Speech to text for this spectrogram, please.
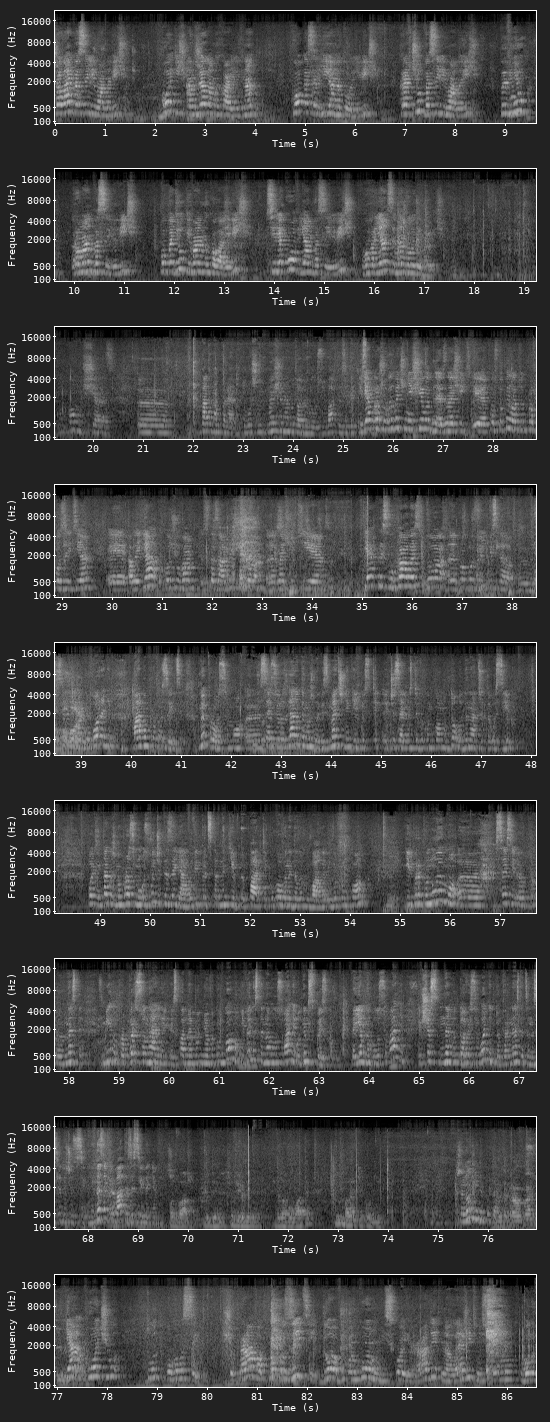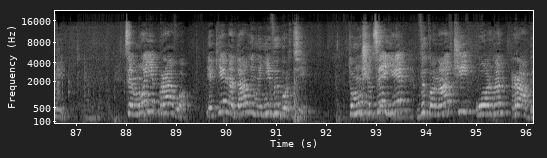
Шалай Василь Іванович, Бортіч Анжела Михайлівна, Кока Сергій Анатолійович, Кравчук Василь Іванович, Пивнюк Роман Васильович, Попадюк Іван Миколаєвич, Сіряков Ян Васильович, Говорнян Семен Володимирович. Ще раз е, дати нам перерву, тому що ми ще не готові голосувати за такі Я прошу вибачення ще одне. Значить, е, поступила тут пропозиція, е, але я хочу вам сказати, що значить, прислухалась до е, пропозиції. після е, обговорення маємо пропозиції. Ми просимо е, сесію розглянути можливість зменшення кількості чисельності виконкому до 11 осіб. Потім також ми просимо озвучити заяву від представників партій, кого вони делегували у виконком. І пропонуємо е, внести зміну про персональний склад майбутнього виконкому і винести на голосування одним списком. Таємне голосування. Якщо не готові сьогодні, то перенести це на слідуюче засідання. Не закривати засідання. По два людини, по дві людини делегувати і маленькі по одній. Шановні депутати, я хочу тут оголосити, що право пропозицій до виконкому міської ради належить міському голові. Це моє право, яке надали мені виборці. Тому що це є виконавчий орган ради.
